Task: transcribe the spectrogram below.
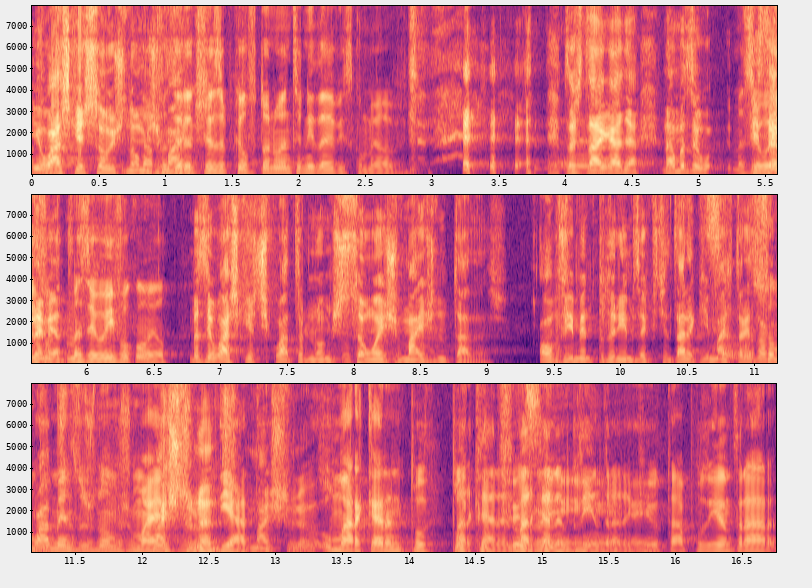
Eu, acho que estes são os nomes mais... Está a fazer mais... a defesa porque ele votou no Anthony Davis, como é óbvio. então está a ganhar. Não, mas eu, mas sinceramente. Eu vou, mas eu aí vou com ele. Mas eu acho que estes quatro nomes são as mais notadas. Obviamente poderíamos acrescentar aqui mais três são ou quatro. São pelo menos os nomes mais, mais sonantes, imediatos. Mais sonantes. O Marcaran, pelo, pelo Marcaran, que Marcaran podia entrar aqui. Utah podia entrar.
